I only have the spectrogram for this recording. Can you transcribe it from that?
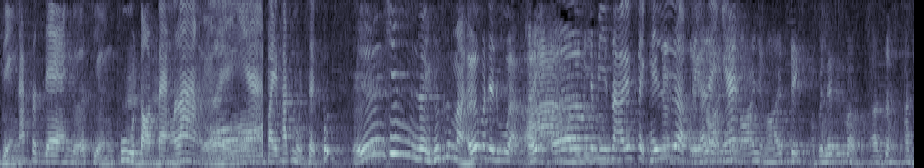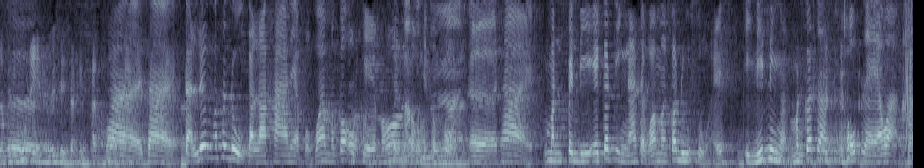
เสียงนักแสดงหรือว่าเสียงผู้ตอนแปลงร่างหรืออะไรอย่างเงี้ยไปพัดหมุนเสร็จปุ๊บ เออชิ้นเลยขึ้นขึ้นมา เออมันจะดูแบบเอยเออมันจะมี sound effect ให้เลือกหรืออะไรอย่างเงี้ยอย่างน้อยอย่างน้อยเด็กเอาไปเล่นแบบอาจจะอาจจะไม่ได้พูดเองในวิสัยจากเข็มขัดบอลใช่ใช่แต่เรื่องวัสดุกับราคาเนี่ยผมว่ามันก็โอเคเพราะว่ามันสมเหตุสมผลเออใช่ มันเป็น DX ก็จริงนะ แต่ว่ามันก็ดูสวยอีกนิดนึงอะมันก็จะครบแล้วอะใคร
